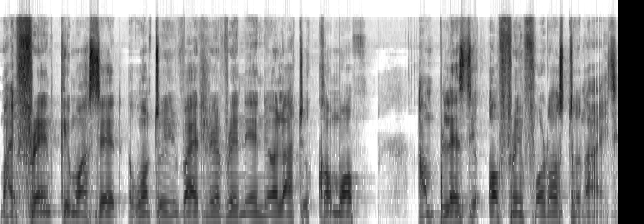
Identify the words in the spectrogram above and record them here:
My friend came and said, I want to invite Reverend Eniola to come up and bless the offering for us tonight.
